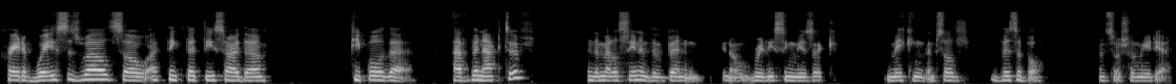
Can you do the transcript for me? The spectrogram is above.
Creative Waste as well. So I think that these are the people that have been active in the metal scene and they've been, you know, releasing music, making themselves visible on social media.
